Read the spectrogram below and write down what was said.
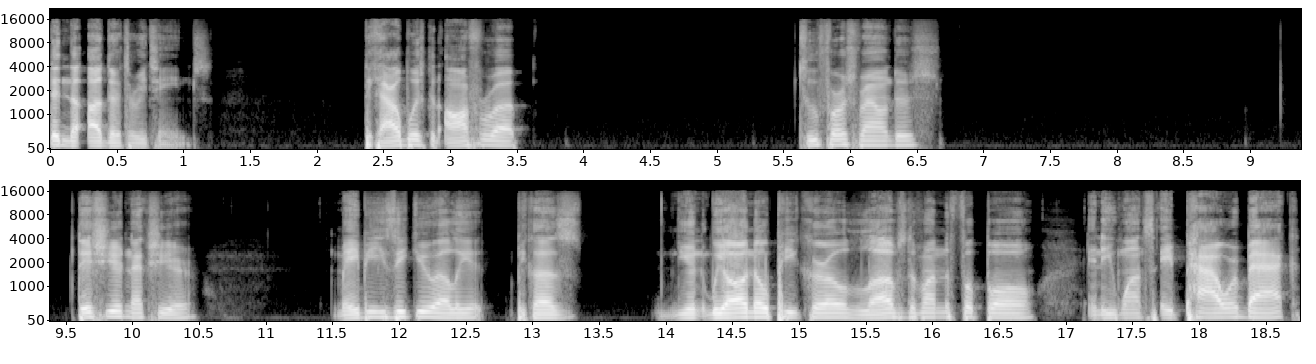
than the other three teams. The Cowboys could offer up two first rounders this year, next year. Maybe Ezekiel Elliott because you, we all know Pete Carroll loves to run the football and he wants a power back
